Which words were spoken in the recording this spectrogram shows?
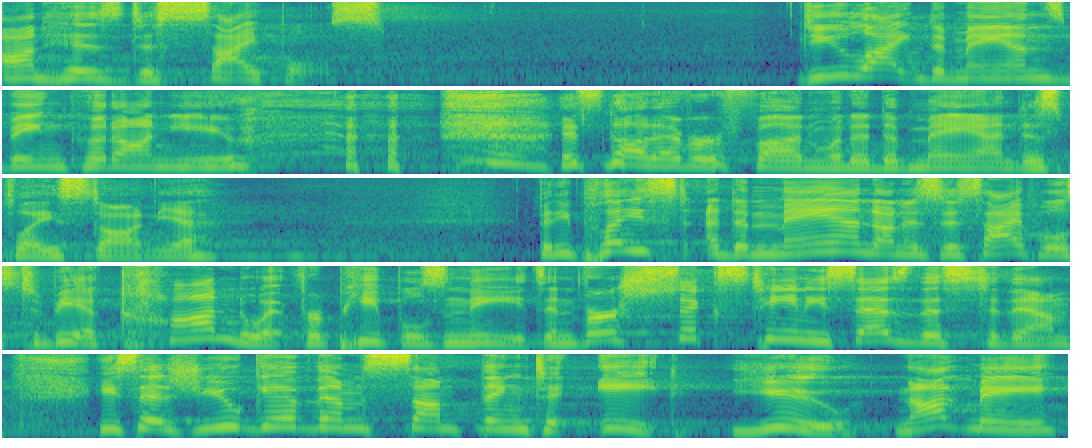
on his disciples. Do you like demands being put on you? it's not ever fun when a demand is placed on you. But he placed a demand on his disciples to be a conduit for people's needs. In verse 16, he says this to them. He says, You give them something to eat. You, not me,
